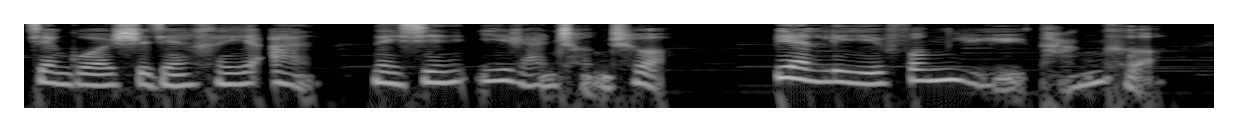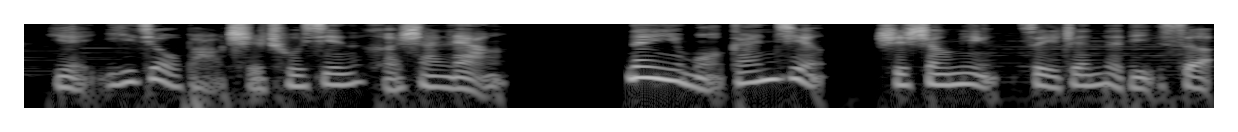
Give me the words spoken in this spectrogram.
见过世间黑暗，内心依然澄澈；遍历风雨坎坷，也依旧保持初心和善良。那一抹干净，是生命最真的底色，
